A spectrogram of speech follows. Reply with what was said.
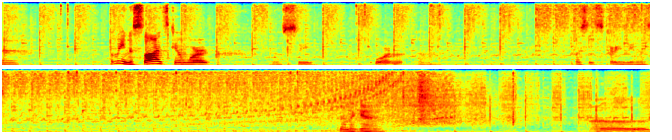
Eh. I mean, the slides can work. Let's see. Order. Uh, this is craziness. Then again. Uh,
